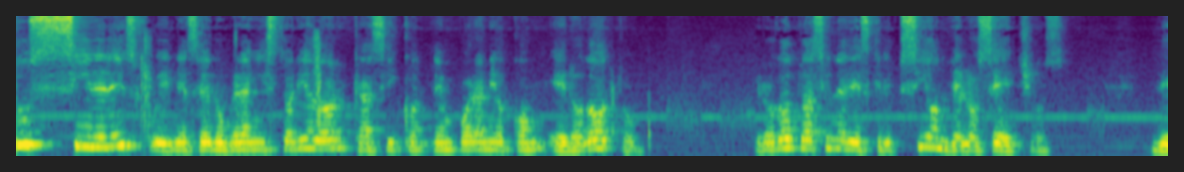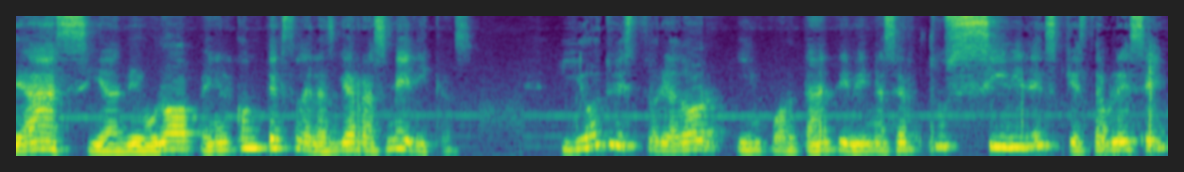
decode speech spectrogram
Tucídides viene a ser un gran historiador casi contemporáneo con Herodoto. Herodoto hace una descripción de los hechos de Asia, de Europa, en el contexto de las guerras médicas. Y otro historiador importante viene a ser Tucídides, que establece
